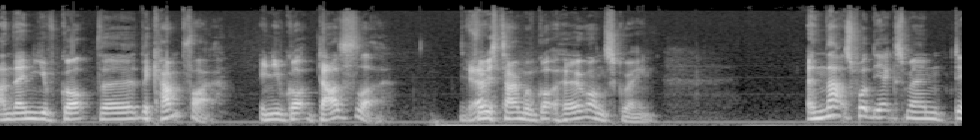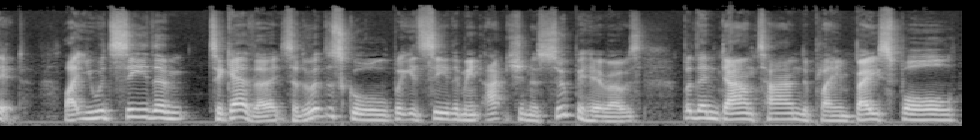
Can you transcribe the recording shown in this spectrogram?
and then you've got the the campfire, and you've got Dazzler. Yeah. First time we've got her on screen, and that's what the X Men did. Like you would see them together, so they're at the school, but you'd see them in action as superheroes. But then downtown, they're playing baseball.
